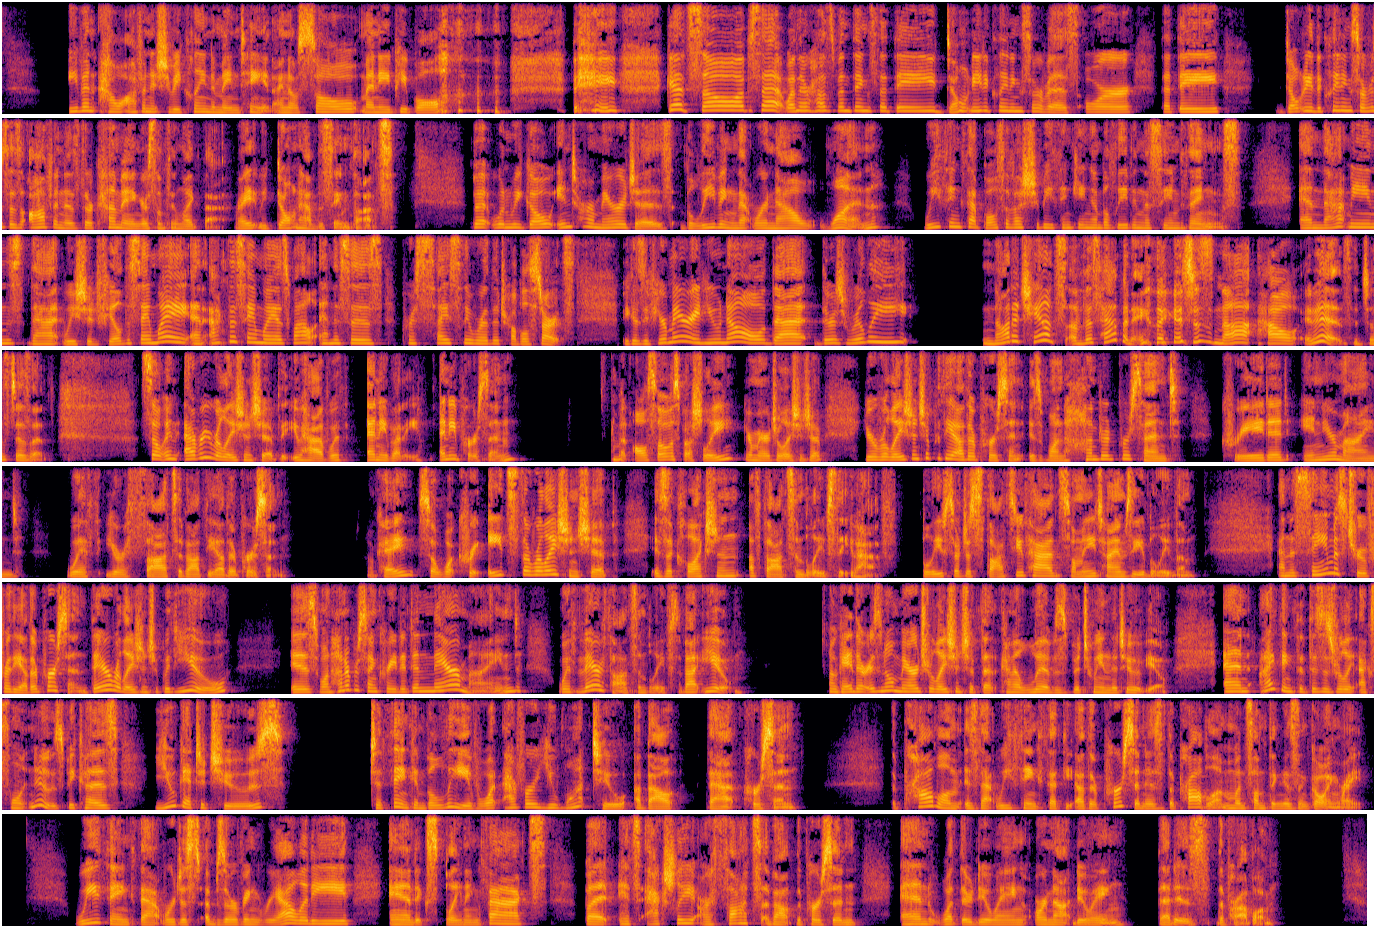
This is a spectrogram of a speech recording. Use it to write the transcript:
even how often it should be cleaned and maintained. I know so many people they get so upset when their husband thinks that they don't need a cleaning service or that they don't need the cleaning service as often as they're coming or something like that, right? We don't have the same thoughts. But when we go into our marriages believing that we're now one, we think that both of us should be thinking and believing the same things. And that means that we should feel the same way and act the same way as well. And this is precisely where the trouble starts. Because if you're married, you know that there's really not a chance of this happening. Like it's just not how it is. It just isn't. So in every relationship that you have with anybody, any person, but also especially your marriage relationship, your relationship with the other person is 100% created in your mind with your thoughts about the other person. Okay. So what creates the relationship is a collection of thoughts and beliefs that you have. Beliefs are just thoughts you've had so many times that you believe them. And the same is true for the other person. Their relationship with you is 100% created in their mind with their thoughts and beliefs about you. Okay. There is no marriage relationship that kind of lives between the two of you. And I think that this is really excellent news because you get to choose to think and believe whatever you want to about that person. The problem is that we think that the other person is the problem when something isn't going right. We think that we're just observing reality and explaining facts, but it's actually our thoughts about the person and what they're doing or not doing that is the problem.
